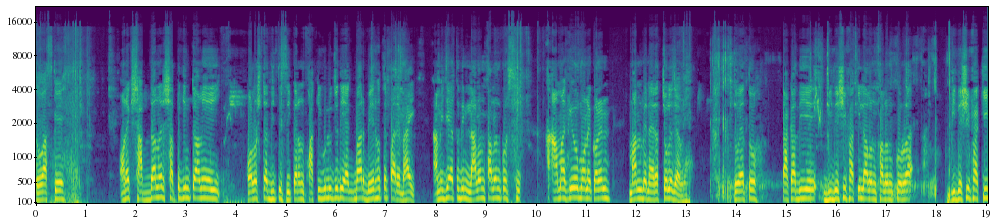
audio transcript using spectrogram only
তো আজকে অনেক সাবধানের সাথে কিন্তু আমি এই কলসটা দিতেছি, কারণ ফাঁকিগুলো যদি একবার বের হতে পারে ভাই, আমি যে এতদিন লালন পালন করছি, আমাকেও মনে করেন মানবে না, এরা চলে যাবে। তো এত টাকা দিয়ে বিদেশি ফাঁকি লালন পালন করা, বিদেশি ফাঁকি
